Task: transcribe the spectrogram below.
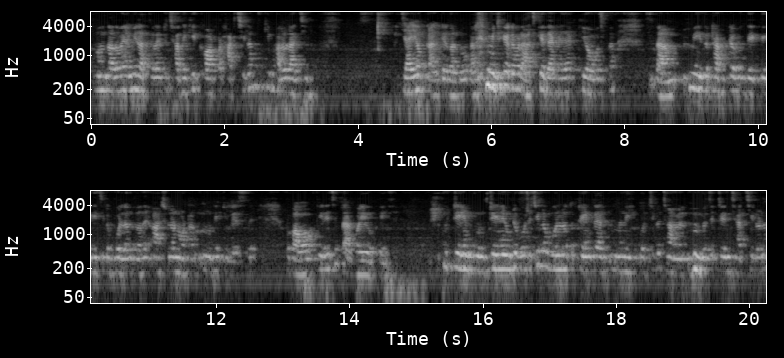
তোমার দাদাভাই আমি রাত্রিবেলা একটু ছাদে গিয়ে খাওয়ার পর হাঁটছিলাম, কি ভালো লাগছিল। যাই হোক, কালকে গল্প, কালকে মিটে গেলে এবার আজকে দেখা যাক কী অবস্থা। তা মেয়ে তো ঠাকুর ঠাকুর দেখতে গেছিল, বললাম তোমাদের আসলো নটার মধ্যেই চলে এসছে। ও বাবাও ফিরেছে তারপরে ও ট্রেন, ট্রেনে উঠে বসেছিল, বলল তো ট্রেনটা মানে ই করছিল, ঝামেলা, বলছে ট্রেন ছাড়ছিল না।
